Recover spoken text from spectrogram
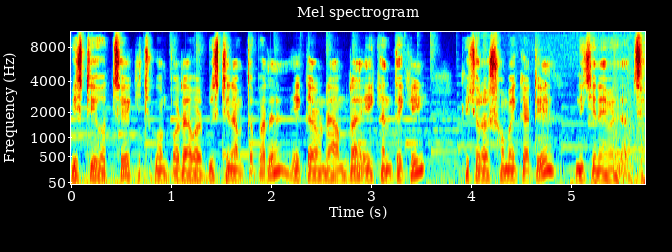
বৃষ্টি হচ্ছে, কিছুক্ষণ পরে আবার বৃষ্টি নামতে পারে, এই কারণে আমরা এইখান থেকেই কিছুটা সময় কাটিয়ে নিচে নেমে যাচ্ছি।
